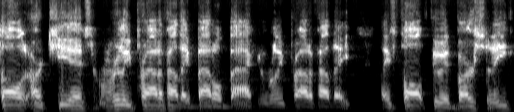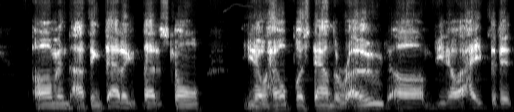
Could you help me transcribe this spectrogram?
thought our kids really proud of how they battled back and really proud of how they they fought through adversity. Um, and I think that that is going to you know help us down the road. Um, you know, I hate that it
